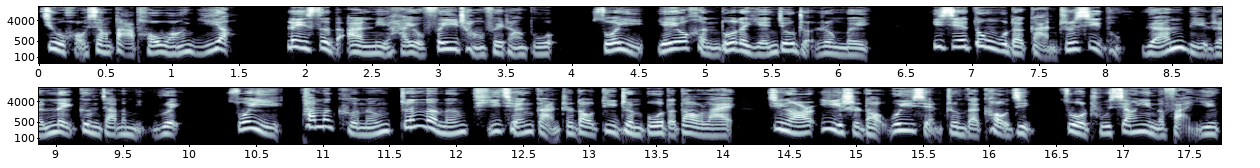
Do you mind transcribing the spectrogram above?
就好像大逃亡一样。类似的案例还有非常非常多，所以也有很多的研究者认为，一些动物的感知系统远比人类更加的敏锐。所以，他们可能真的能提前感知到地震波的到来，进而意识到危险正在靠近，做出相应的反应。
